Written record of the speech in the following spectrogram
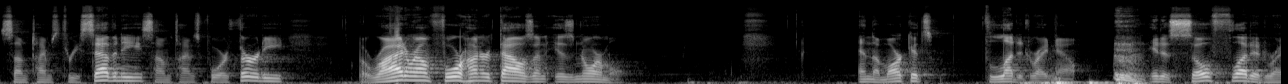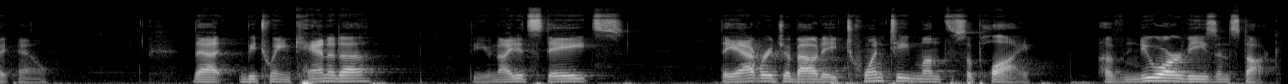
Sometimes 370, sometimes 430, but right around 400,000 is normal and the market's flooded right now. it is so flooded right now that between Canada, the United States, they average about a 20 month supply of new RVs in stock.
